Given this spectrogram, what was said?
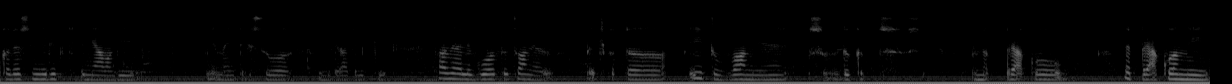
къде са ми рибките, няма ги, не ме интересува, не ми рибки. Това ми е леглото, това ми е печката и това ми е съндъкът напряко, не пряко, ами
